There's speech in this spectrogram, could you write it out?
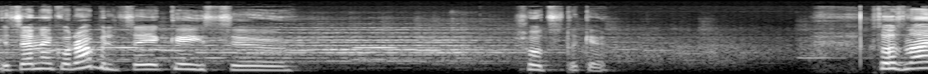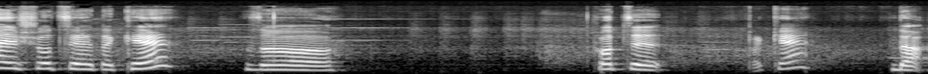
І це не корабель, це якийсь. е, Що це таке? Хто знає, що це таке? За. Що це таке? Да.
